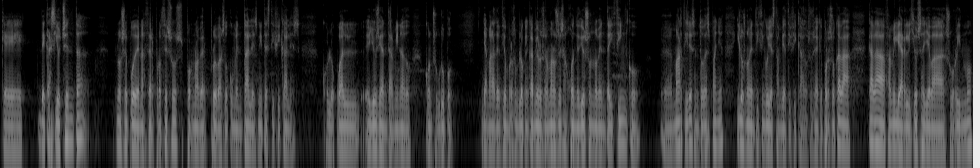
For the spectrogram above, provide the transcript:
que de casi 80 no se pueden hacer procesos por no haber pruebas documentales ni testificales con lo cual ellos ya han terminado con su grupo. Llama la atención, por ejemplo, que en cambio los hermanos de San Juan de Dios son 95 eh, mártires en toda España y los 95 ya están beatificados. O sea que por eso cada, cada familia religiosa lleva su ritmo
